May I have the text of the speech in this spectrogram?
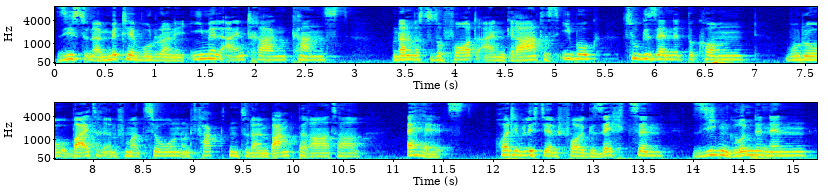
siehst du in der Mitte, wo du deine E-Mail eintragen kannst und dann wirst du sofort ein gratis E-Book zugesendet bekommen, wo du weitere Informationen und Fakten zu deinem Bankberater erhältst. Heute will ich dir in Folge 16 sieben Gründe nennen,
